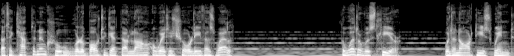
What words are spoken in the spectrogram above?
that the captain and crew were about to get their long awaited shore leave as well. The weather was clear, with a northeast wind,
